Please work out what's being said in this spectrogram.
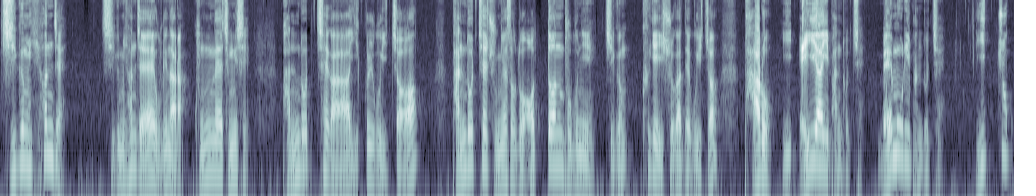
지금 현재 지금 현재 우리나라 국내 증시 반도체가 이끌고 있죠. 반도체 중에서도 어떤 부분이 지금 크게 이슈가 되고 있죠? 바로 이 AI 반도체, 메모리 반도체 이쪽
